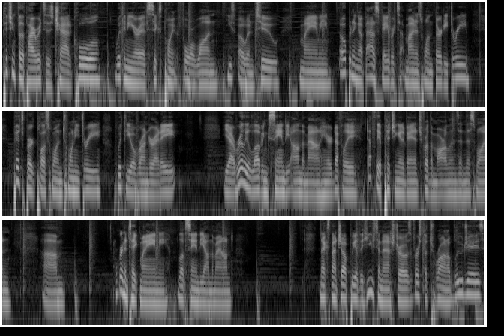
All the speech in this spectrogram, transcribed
Pitching for the Pirates is Chad Kuhl with an ERA of 6.41. He's 0 and 2. Miami opening up as favorites at minus 133. Pittsburgh plus 123 with the over under at 8. Yeah, really loving Sandy on the mound here. Definitely definitely a pitching advantage for the Marlins in this one. Um, we're going to take Miami. Love Sandy on the mound. Next matchup, we have the Houston Astros versus the Toronto Blue Jays.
